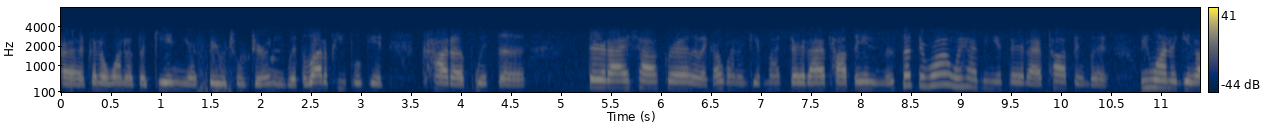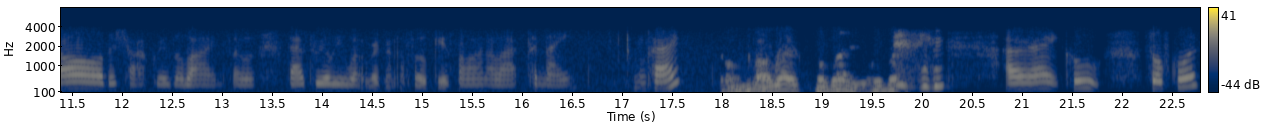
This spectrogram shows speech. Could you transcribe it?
uh, going to want to begin your spiritual journey with. A lot of people get caught up with the third eye chakra. They're like, I want to get my third eye popping. And there's nothing wrong with having your third eye popping, but we want to get all the chakras aligned. So that's really what we're going to focus on a lot tonight. Okay? All right. All right. All right. all right, cool. So, of course,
